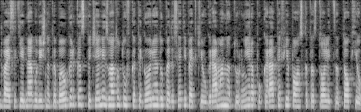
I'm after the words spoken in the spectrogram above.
21-годишната българка спечели златото в категория до 55 кг на турнира по карате в японската столица Токио.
